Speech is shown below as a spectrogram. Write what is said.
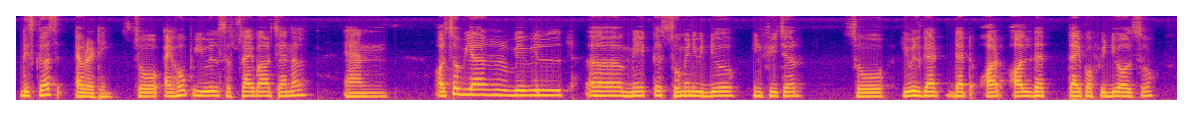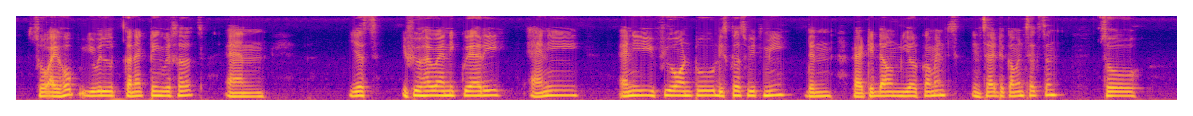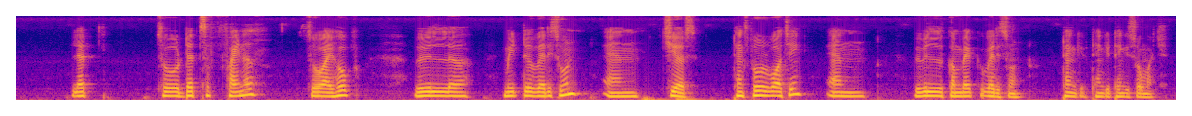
discuss everything. So i hope you will subscribe our channel and also we are we will uh, make so many video in future. So you will get that all, all that type of video also. So i hope you will connecting with us and yes if you have any query any any if you want to discuss with me then write it down your comments inside the comment section. So let so that's final. So i hope we will uh, meet very soon and cheers. Thanks for watching and we will come back very soon. Thank you thank you thank you so much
